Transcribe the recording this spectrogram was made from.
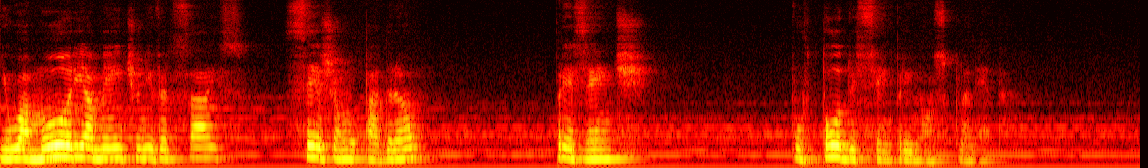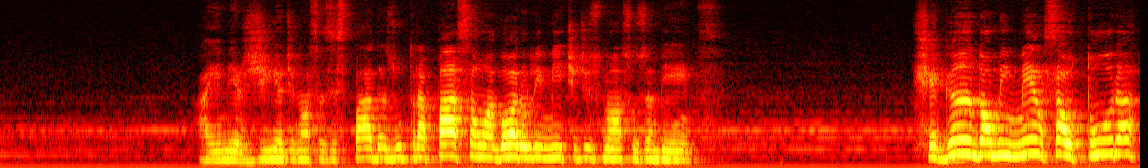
E o amor e a mente universais sejam o padrão presente por todo e sempre em nosso planeta. A energia de nossas espadas ultrapassam agora o limite dos nossos ambientes, chegando a uma imensa altura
